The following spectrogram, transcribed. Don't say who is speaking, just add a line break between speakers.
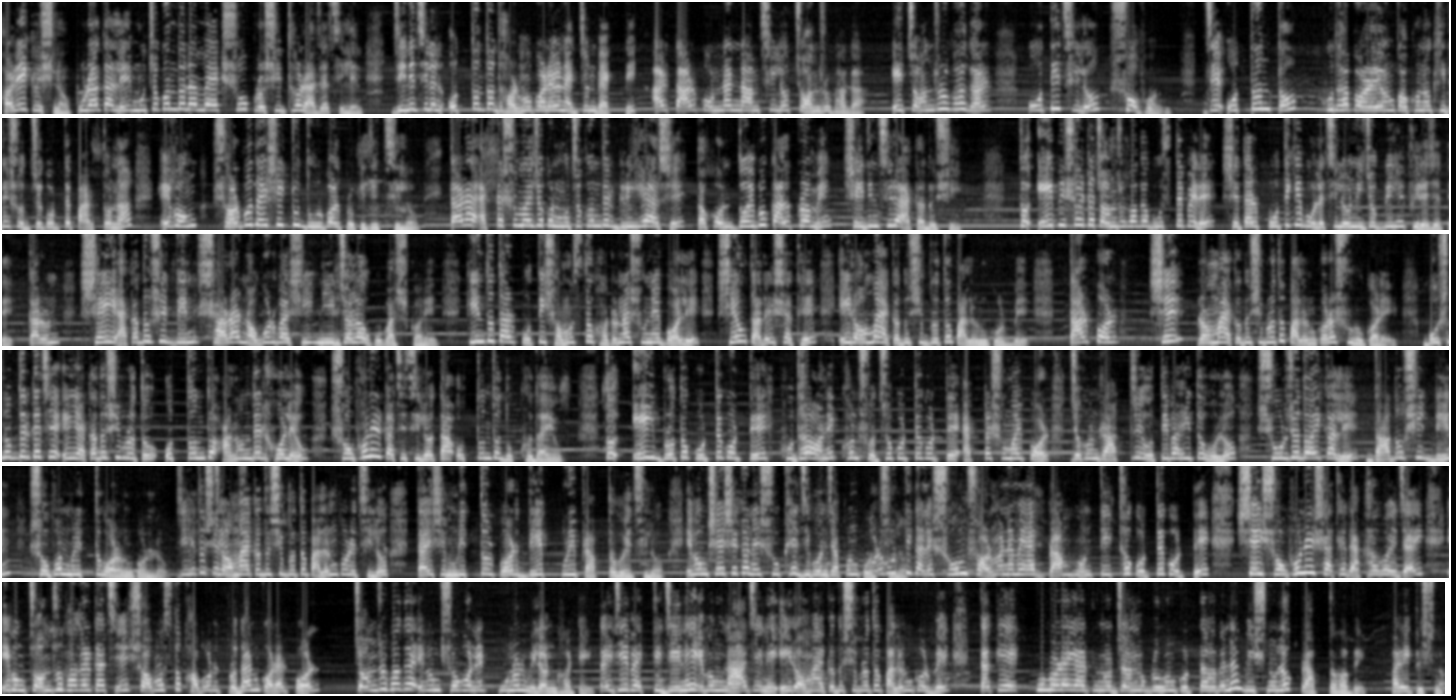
হরে কৃষ্ণ, পুরাকালে মুচকন্দ নামে এক সুপ্রসিদ্ধ রাজা ছিলেন। যিনি ছিলেন অত্যন্ত ধর্মপরায়ণ একজন ব্যক্তি, আর তার কন্যার নাম ছিল চন্দ্রভাগা। এই চন্দ্রভাগার পতি ছিল শোভন, যে অত্যন্ত ক্ষুধাপরায়ণ, কখনো খিদে সহ্য করতে পারতো না এবং সর্বদাই সে একটু দুর্বল প্রকৃতির ছিল। তারা একটা সময় যখন মুচকন্দের গৃহে আসে, তখন দৈব কালক্রমে সেই দিন ছিল একাদশী। তো এই বিষয়টা চন্দ্রভাগা বুঝতে পেরে সে তার পতিকে বলেছিল নিজ গৃহে ফিরে যেতে, কারণ সেই একাদশীর দিন সারা নগরবাসী নির্জলা উপবাস করে। কিন্তু তার পতি সমস্ত ঘটনা শুনে বলে, সেও তাদের সাথে এই রমা একাদশী ব্রত পালন করবে। তারপর সে রমা একাদশী ব্রত পালন করা শুরু করে। বৈষ্ণবদের কাছে এই একাদশী ব্রত অত্যন্ত আনন্দের হলেও শোভনের কাছে ছিল তা অত্যন্ত দুঃখদায়ক। তো এই ব্রত করতে করতে ক্ষুধা অনেকক্ষণ সহ্য করতে করতে একটা সময় পর যখন রাত্রি অতিবাহিত হলো, সূর্যোদয়কালে দ্বাদশীর দিন শোভন মৃত্যুবরণ করল। যেহেতু সে রমা একাদশী ব্রত পালন করেছিল, তাই সে মৃত্যুর পর দেবপুরী প্রাপ্ত হয়েছিল এবং সে সেখানে সুখে জীবনযাপন করছিল। পরবর্তীকালে সোম শর্মা নামে এক ব্রাহ্মণ তীর্থ করতে করতে সেই শোভনের সাথে দেখা হয়ে যায় এবং চন্দ্রভাগার কাছে সমস্ত খবর প্রদান করার পর চন্দ্রভাগা এবং শোভনের পুনর্মিলন ঘটে। তাই যে ব্যক্তি জেনে এবং না জেনে এই রমা একাদশী ব্রত পালন করবে, তাকে পুনরায় আর পুনর্জন্ম গ্রহণ করতে হবে না, বিষ্ণুলোক প্রাপ্ত হবে। হরে কৃষ্ণ।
